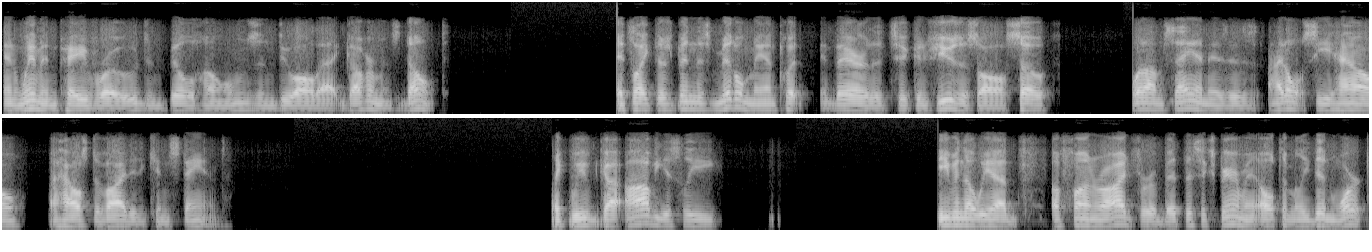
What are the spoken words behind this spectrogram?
and women pave roads and build homes and do all that. Governments don't it's like there's been this middleman put there that, to confuse us all. So what I'm saying is is I don't see how a house divided can stand. Like we've got obviously even though we had a fun ride for a bit, this experiment ultimately didn't work.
